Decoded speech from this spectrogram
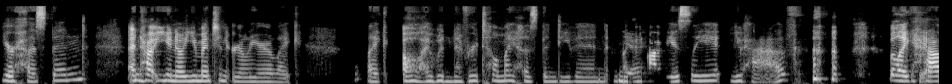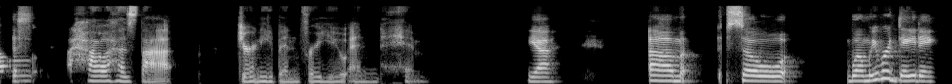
your husband and how you know you mentioned earlier like like oh I would never tell my husband even like, yeah. obviously you have but like yes. how how has that journey been for you and him? Yeah. Um, so when we were dating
